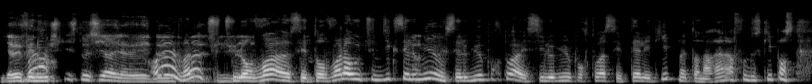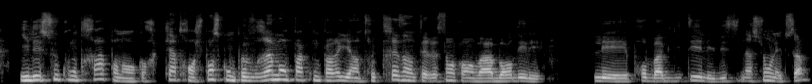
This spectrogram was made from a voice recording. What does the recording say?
il avait fait une wishlist aussi. Hein, il avait ouais, voilà, tu, tu l'envoies, c'est voilà où tu te dis que c'est le mieux, c'est le mieux pour toi. Et si le mieux pour toi, c'est telle équipe, mais tu n'en as rien à foutre de ce qu'il pense. Il est sous contrat pendant encore 4 ans. Je pense qu'on ne peut vraiment pas comparer. Il y a un truc très intéressant quand on va aborder les, les probabilités, les destinations, les, tout ça.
